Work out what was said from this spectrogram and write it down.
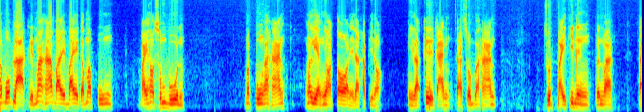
ระบบหลากขึ้นมาหาใบใบกับมาปรุงใบเฮาสมบูรณ์ มาปรุงอาหารมาเลี้ยงยอดต่อนี่แหละครับ พี่น้องนี่แหละคือการสะสมอาหารสุดใบที่หนึ่งเพิ่นว่าสะ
